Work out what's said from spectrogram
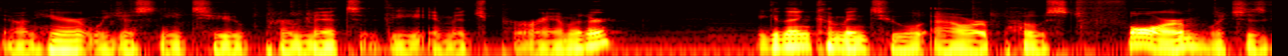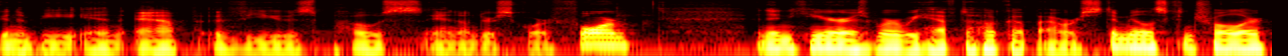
Down here, we just need to permit the image parameter. We can then come into our post form, which is going to be in app views posts and underscore form. And then here is where we have to hook up our stimulus controller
